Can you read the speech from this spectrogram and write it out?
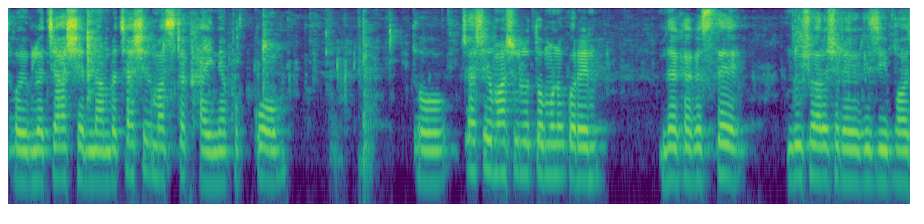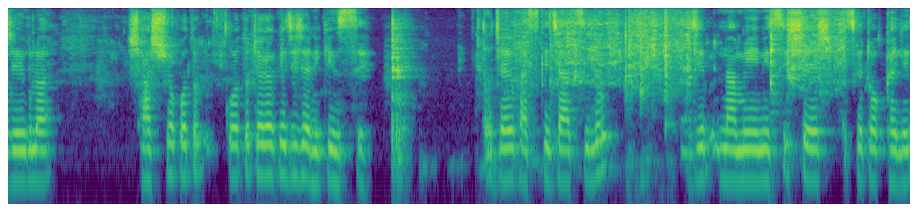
তো এগুলো চাষের না, আমরা চাষের মাছটা খাই না, খুব কম। তো চাষের মাছগুলো তো মনে করেন দেখা গেছে দুশো আড়াইশো টাকা কেজি পাওয়া যায়। এগুলা সাতশো কত কত টাকা কেজি জানি কিনছে। তো যাই হোক, আজকে যা ছিল যে নামিয়ে নিচ্ছি শেষ। আজকে টক খাইলে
